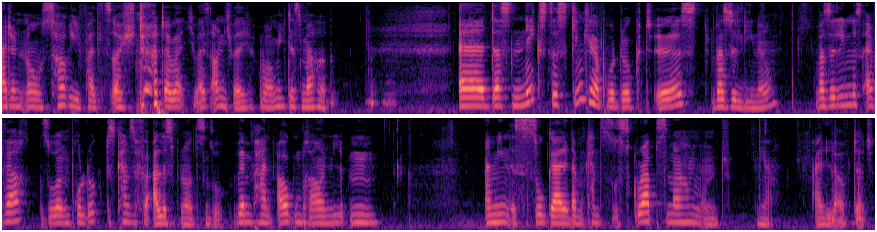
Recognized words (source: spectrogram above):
I don't know. Sorry, falls es euch stört, aber ich weiß auch nicht, warum ich das mache. Äh, das nächste Skincare-Produkt ist Vaseline. Vaseline ist einfach so ein Produkt, das kannst du für alles benutzen. So Wimpern, Augenbrauen, Lippen. Es ist so geil. Damit kannst du Scrubs machen und ja, I love that.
